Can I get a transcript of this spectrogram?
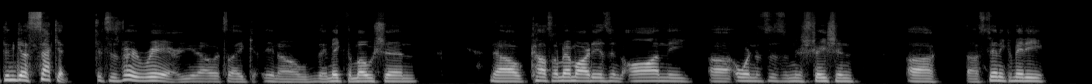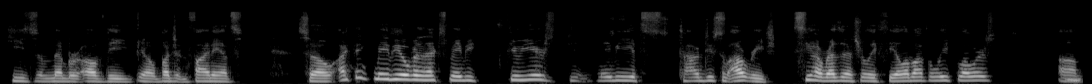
didn't get a second. This is very rare, you know. It's like you know they make the motion. Now, Councilor Memhard isn't on the uh, ordinances administration uh, uh, standing committee. He's a member of the you know budget and finance. So I think maybe over the next maybe few years, maybe it's time to do some outreach, see how residents really feel about the leaf blowers. Um,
